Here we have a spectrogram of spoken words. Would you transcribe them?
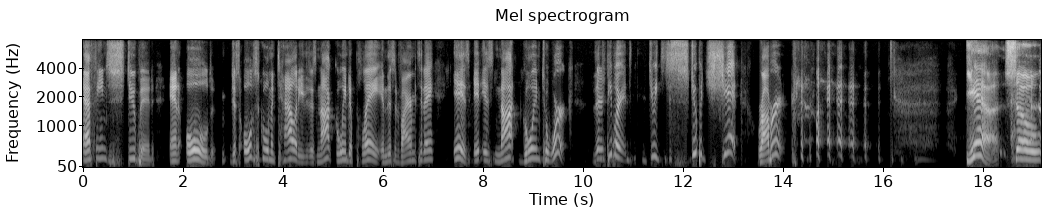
effing stupid and old, just old school mentality that is not going to play in this environment today is it is not going to work. There's people are doing just stupid shit, Robert. yeah. So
